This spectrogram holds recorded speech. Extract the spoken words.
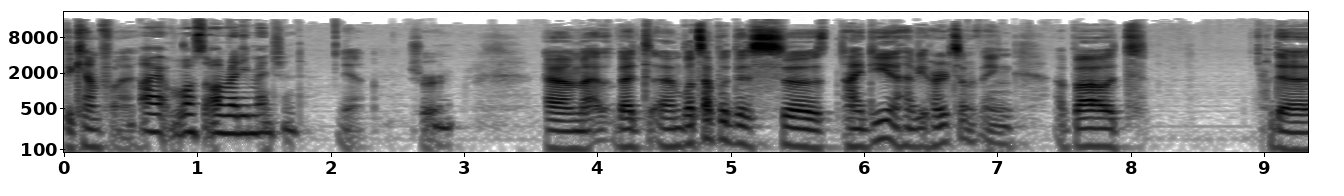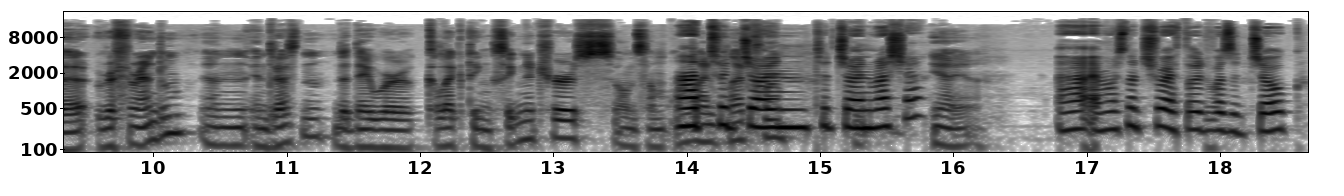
The campfire. I was already mentioned. Yeah, sure. Um, uh, but um, what's up with this uh, idea? Have you heard something about the referendum in, in Dresden that they were collecting signatures on some Ah, online to platform? join to join Russia. Yeah, yeah. Uh, I was not sure. I thought it was a joke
